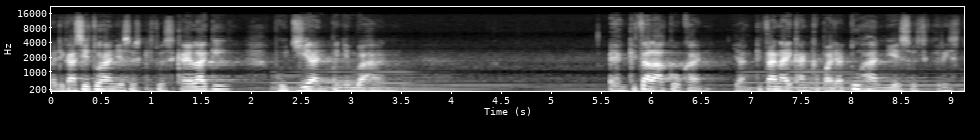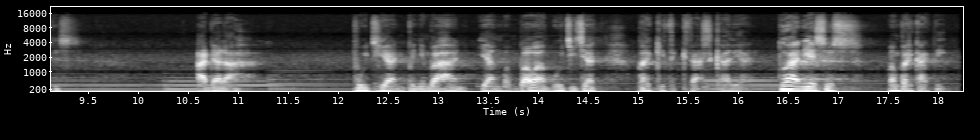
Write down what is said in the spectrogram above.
Kalau dikasih Tuhan Yesus Kristus sekali lagi pujian penyembahan yang kita lakukan yang kita naikkan kepada Tuhan Yesus Kristus adalah pujian penyembahan yang membawa mujizat bagi kita sekalian. Tuhan Yesus memberkati.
